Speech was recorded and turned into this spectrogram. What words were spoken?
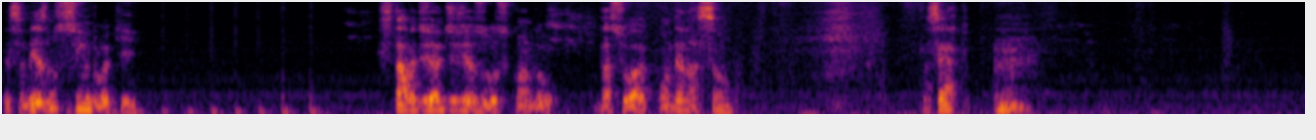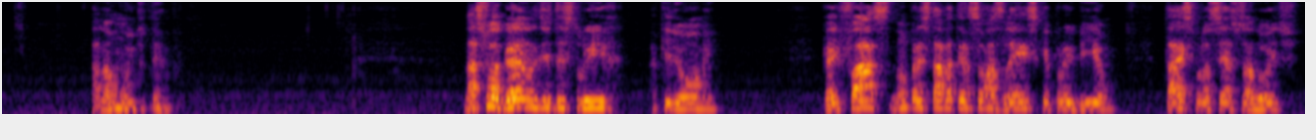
Esse mesmo símbolo aqui estava diante de Jesus quando da sua condenação. Tá certo? Há não muito tempo. Na sua gana de destruir aquele homem, Caifás não prestava atenção às leis que proibiam tais processos à noite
